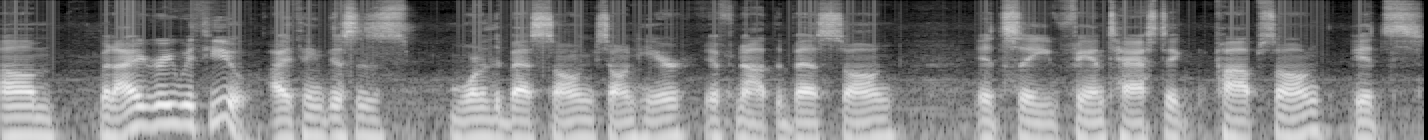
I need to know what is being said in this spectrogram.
um, but I agree with you. I think this is one of the best songs on here, if not the best song. It's a fantastic pop song. It's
